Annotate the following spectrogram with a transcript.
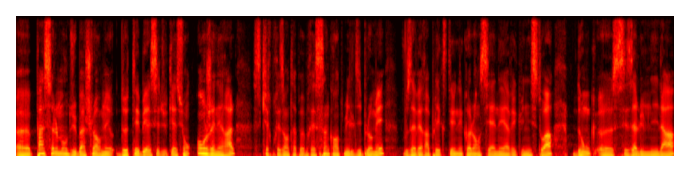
euh, pas seulement du bachelor, mais de TBS Éducation en général, ce qui représente à peu près 50 000 diplômés. Vous avez rappelé que c'était une école ancienne et avec une histoire. Donc euh, ces alumni-là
